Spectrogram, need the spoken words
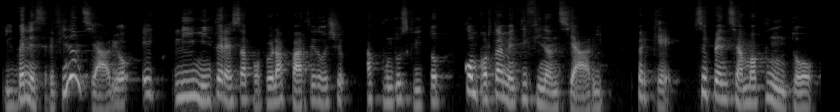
il benessere finanziario e lì mi interessa proprio la parte dove c'è appunto scritto comportamenti finanziari, perché se pensiamo appunto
